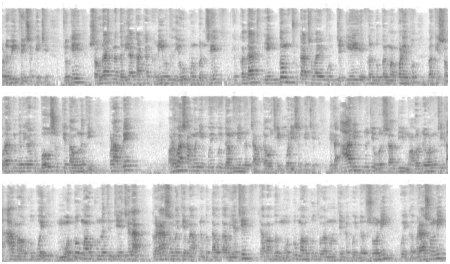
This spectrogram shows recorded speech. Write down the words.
હળવી થઈ શકે છે. જોકે સૌરાષ્ટ્રના દરિયાકાંઠા ઘણી વખત એવું પણ બનશે કે કદાચ એકદમ છૂટાછવાય કોઈક જગ્યાએ એકલ દુકલમાં પડે તો. બાકી સૌરાષ્ટ્રના દરિયાકાંઠે બહુ શક્યતાઓ નથી. પણ આપણે હળવા સામાન્ય કોઈ કોઈ ગામની અંદર ઝાપટાઓ છે, પડી શકે છે. એટલે આ રીતનો જે વરસાદી માહોલ રહેવાનો છે, એટલે આ માવઠું કોઈ મોટું માવઠું નથી. જે છેલ્લા ઘણા સમયથી અમે આપને બતાવતા આવ્યા છીએ કે આમાં કોઈ મોટું માવઠું થવાનું નથી, એટલે કોઈ ડરશો નહીં, કોઈ ગભરાશો નહીં.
